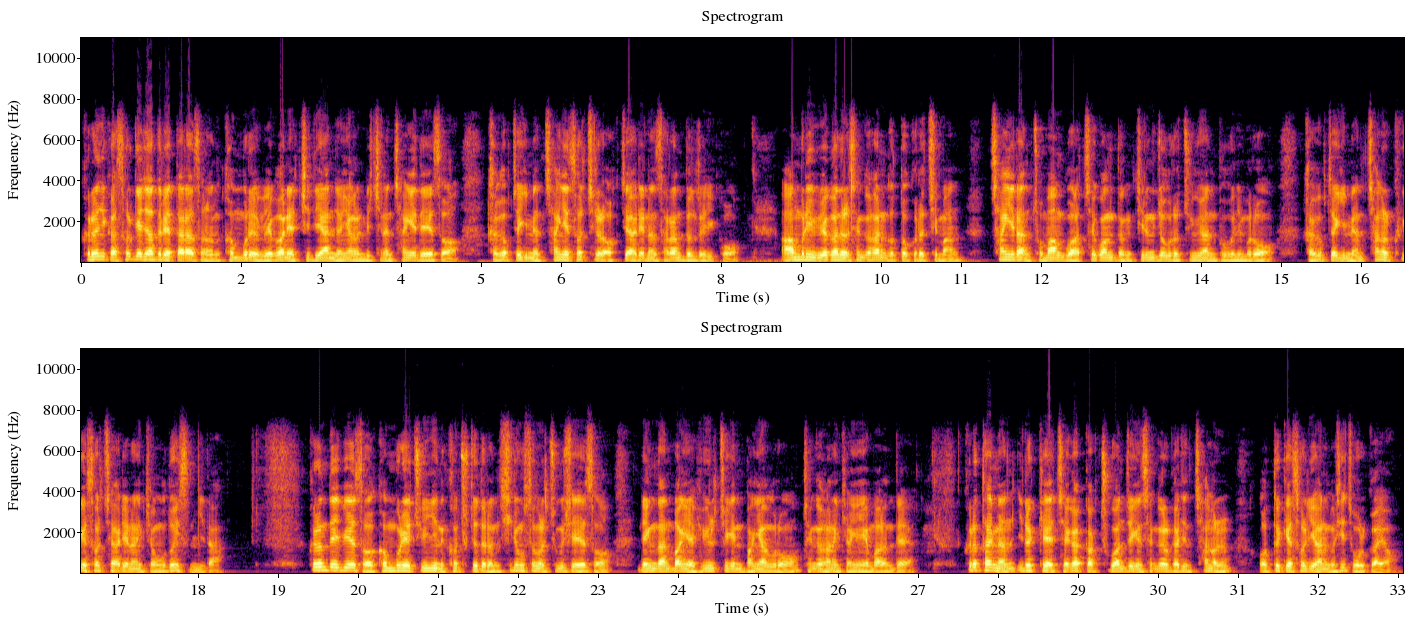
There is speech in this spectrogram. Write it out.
그러니까 설계자들에 따라서는 건물의 외관에 지대한 영향을 미치는 창에 대해서 가급적이면 창의 설치를 억제하려는 사람들도 있고 아무리 외관을 생각하는 것도 그렇지만 창이란 조망과 채광 등 기능적으로 중요한 부분이므로 가급적이면 창을 크게 설치하려는 경우도 있습니다. 그런데 비해서 건물의 주인인 건축주들은 실용성을 중시해서 냉난방의 효율적인 방향으로 생각하는 경향이 많은데 그렇다면 이렇게 제각각 주관적인 생각을 가진 창을 어떻게 설계하는 것이 좋을까요?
